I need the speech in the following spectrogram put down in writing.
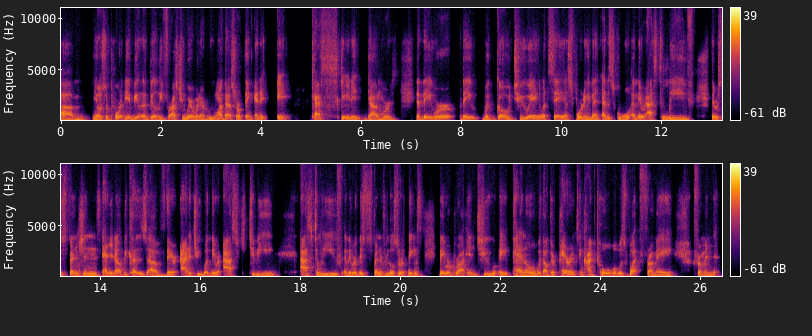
Um, you know, support the ability for us to wear whatever we want, that sort of thing." And it it cascaded downwards that they were they would go to a let's say a sporting event at the school and they were asked to leave. There were suspensions handed out because of their attitude when they were asked to be asked to leave and they were suspended from those sort of things. They were brought into a panel without their parents and kind of told what was what from a from an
